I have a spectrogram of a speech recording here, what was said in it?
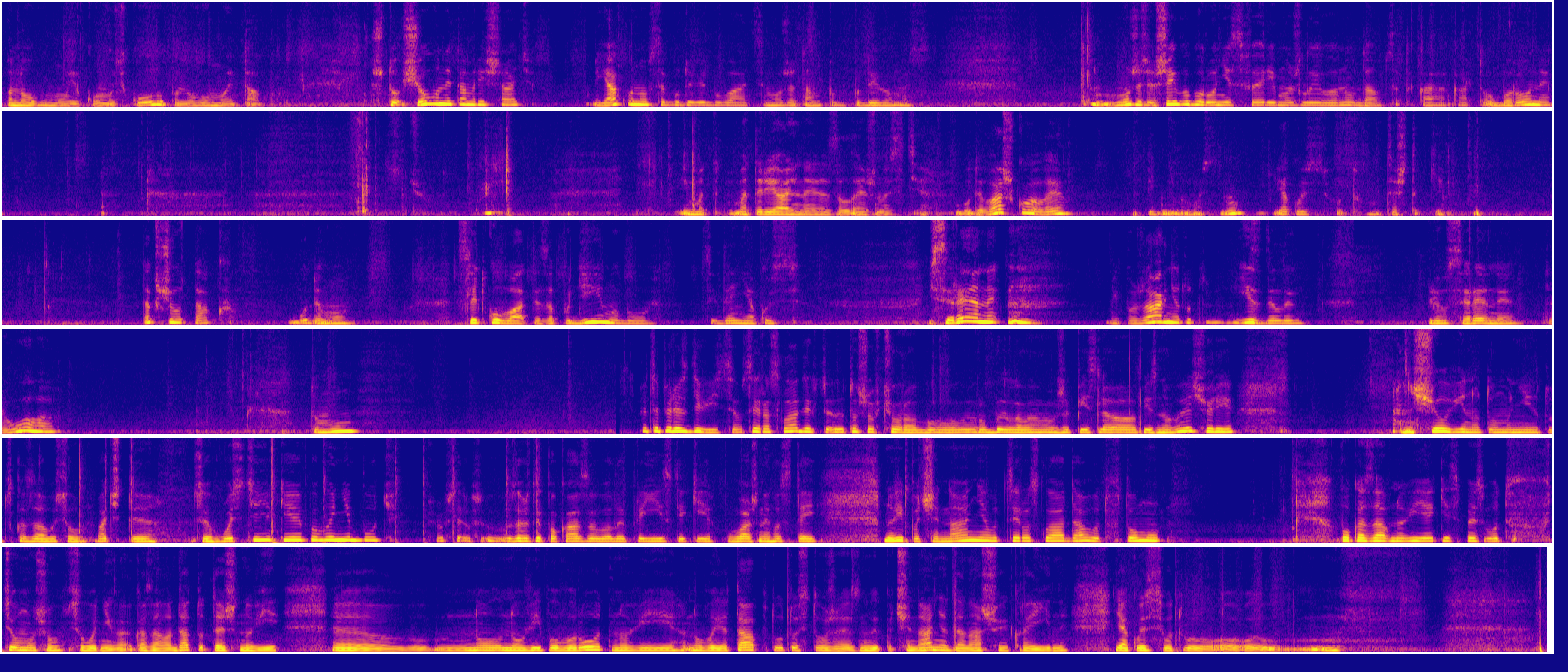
по новому якомусь колу, по новому етапу. Що, що вони там рішать? Як воно все буде відбуватися? Може там подивимось. Може, ще й в оборонній сфері, можливо. Ну, да, це така карта оборони. Що? І мат- матеріальної залежності буде важко, але піднімемось. Ну, якось от це ж таки. Так що так, будемо слідкувати за подіями, бо цей день якось і сирени, і пожарні тут їздили, плюс сирени тривога. Тому. А тепер дивіться, оцей розкладик, то, що вчора робила вже після пізно ввечері. Що він ото мені тут сказав? Ось, бачите, це гості, які повинні бути. Що все, завжди показували приїзд, які поважних гостей. Нові починання, от цей розклад, да, от в тому показав нові якісь от в цьому, що сьогодні казала, да, то теж нові, е, но- новий поворот, нові, новий етап. Тут ось теж нові починання для нашої країни. Якось от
